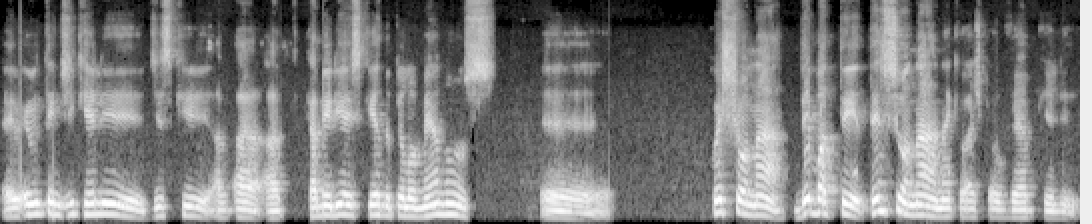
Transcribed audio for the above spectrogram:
É, eu entendi que ele disse que a, a, a, caberia à esquerda, pelo menos, questionar, debater, tensionar, né, que eu acho que é o verbo que ele.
